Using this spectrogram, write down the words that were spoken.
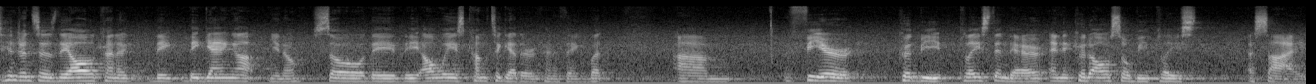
hindrances, they all kind of, they, they gang up, you know, so they, they always come together kind of thing. But um, fear could be placed in there and it could also be placed aside.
